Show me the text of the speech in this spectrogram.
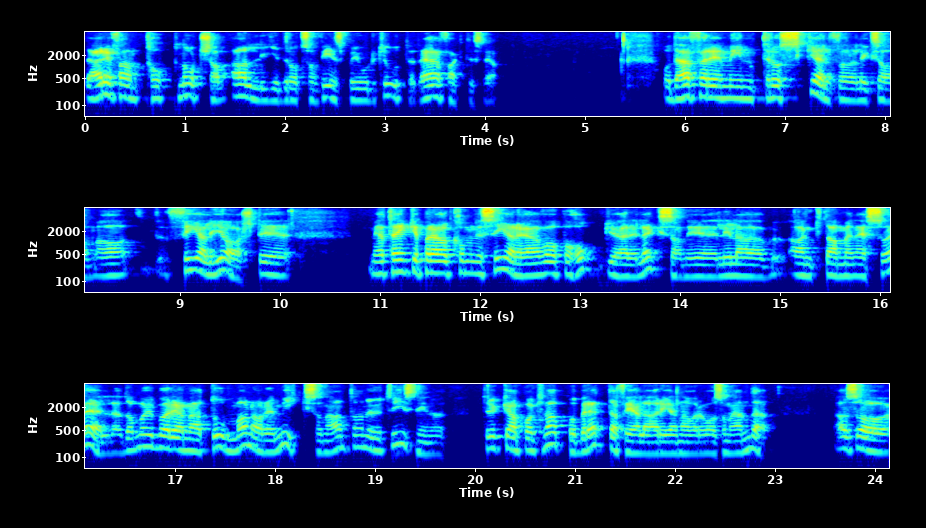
det här är fan top notch av all idrott som finns på jordklotet, det är faktiskt det. Och därför är min tröskel för liksom, ja, fel görs. Det, men jag tänker på det här att kommunicera. Jag var på hockey här i Leksand i lilla ankdammen SHL. De har ju börjat med att domarna har en mix och när han tar en utvisning nu trycker han på en knapp och berättar för hela arenan vad det var som hände. Alltså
